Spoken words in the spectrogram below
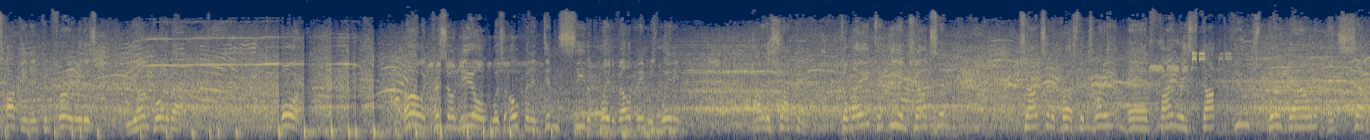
talking and conferring with his young quarterback. Moore. Oh, and Chris O'Neill was open and didn't see the play developing, was waiting out of the shotgun. Delayed to Ian Johnson. Johnson across the 20 and finally stopped. Huge third down and seven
